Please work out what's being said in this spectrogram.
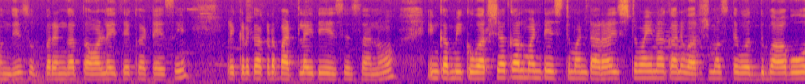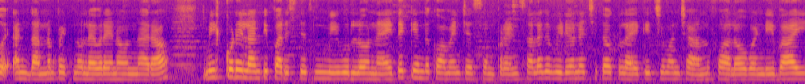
ఉంది. శుభ్రంగా తాళ్ళు అయితే కట్టేసి ఎక్కడికక్కడ బట్టలు అయితే వేసేసాను. ఇంకా మీకు వర్షాకాలం అంటే ఇష్టం అంటారా ఇష్టమైనా కానీ వర్షం వస్తే వద్దు బాబు అని దండం పెట్టిన వాళ్ళు ఎవరైనా ఉన్నారా? మీకు కూడా ఇలాంటి పరిస్థితులు మీ ఊర్లో ఉన్నాయి? అయితే కింద కామెంట్ చేశాను ఫ్రెండ్స్. అలాగే వీడియో నచ్చితే ఒక లైక్ ఇచ్చి మన ఛానల్ ఫాలో అవ్వండి. బాయ్.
